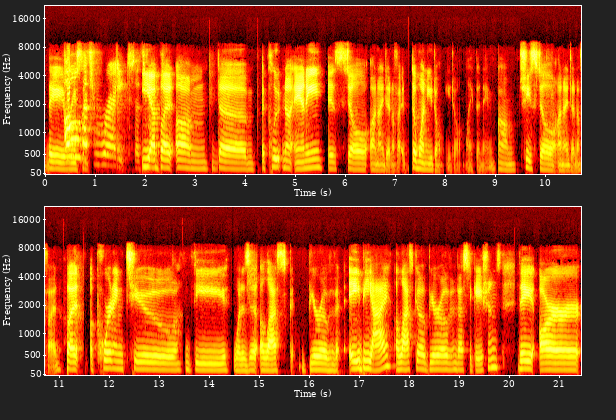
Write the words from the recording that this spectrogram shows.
they. Oh, recent- that's right. That's Yeah, but um, the Eklutna Annie is still unidentified. The one you don't you don't like the name. Um, she's still unidentified. But according to the what is it, Alaska Bureau of ABI, Alaska Bureau of Investigations, they are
